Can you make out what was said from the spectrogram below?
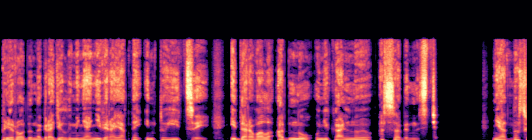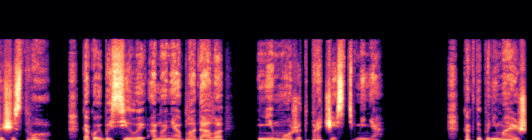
Природа наградила меня невероятной интуицией и даровала одну уникальную особенность. Ни одно существо, какой бы силой оно ни обладало, не может прочесть меня. Как ты понимаешь,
